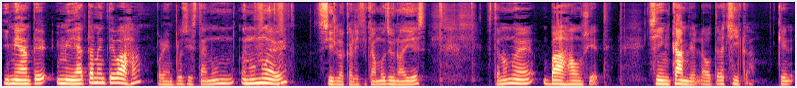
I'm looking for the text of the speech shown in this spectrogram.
Inmediatamente, inmediatamente baja, por ejemplo, si está en un, en un 9, si lo calificamos de 1 a 10, está en un 9, baja a un 7. Si en cambio la otra chica, que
